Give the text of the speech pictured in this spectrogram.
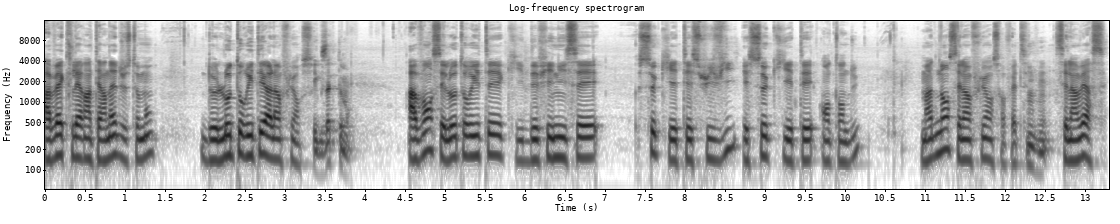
avec l'ère Internet, justement, de l'autorité à l'influence. Exactement. Avant, c'est l'autorité qui définissait ceux qui étaient suivis et ceux qui étaient entendus. Maintenant, c'est l'influence, en fait. Mhm. C'est l'inverse.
